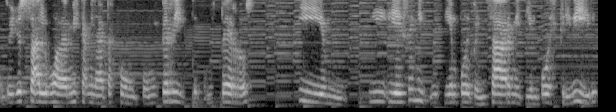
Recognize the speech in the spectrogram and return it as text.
entonces yo salgo a dar mis caminatas con, con mi perrito, con mis perros, y, y, ese es mi, tiempo de pensar, mi tiempo de escribir.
